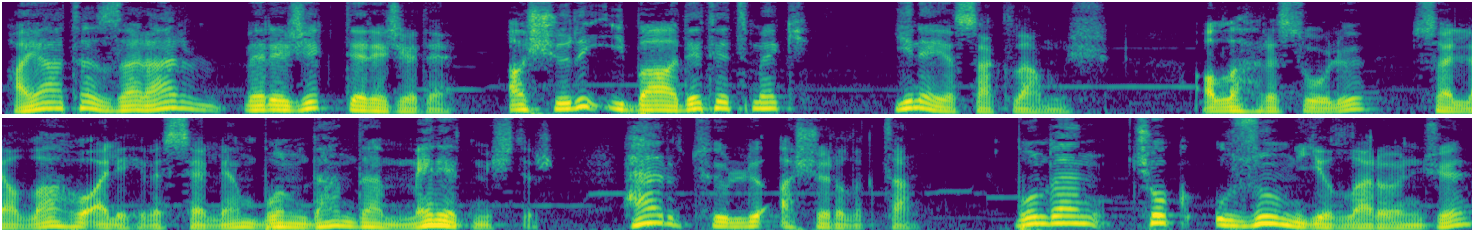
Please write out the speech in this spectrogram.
hayata zarar verecek derecede aşırı ibadet etmek yine yasaklanmış. Allah Resulü sallallahu aleyhi ve sellem bundan da men etmiştir. Her türlü aşırılıktan. Bundan çok uzun yıllar önce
